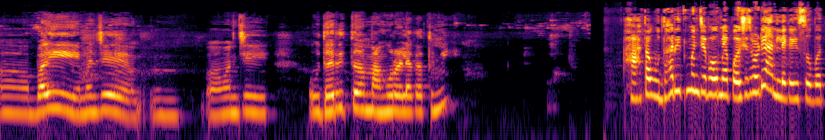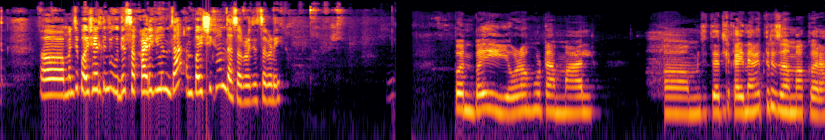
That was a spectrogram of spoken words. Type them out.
अं, बाई म्हणजे अं, म्हणजे उधारीत मागू राहिल्या का तुम्ही? हा आता उधारीत म्हणजे भाऊ मी पैसे थोडी आणले काही सोबत. अ, म्हणजे पैसे तुम्ही उद्या सकाळी घेऊन जा आणि पैसे घेऊन जा सगळे सगळे. पण बाई एवढा मोठा माल अं, म्हणजे त्यातले काही ना काहीतरी जमा करा.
